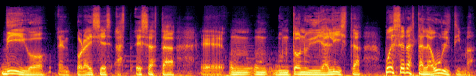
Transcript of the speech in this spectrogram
digo, en- por ahí si es, hasta- es hasta eh, un, un- de un tono idealista, puede ser hasta la última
